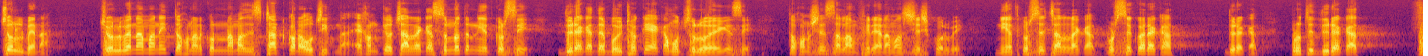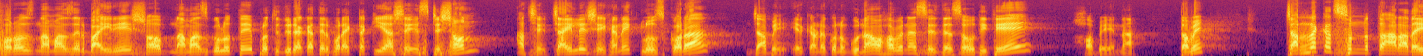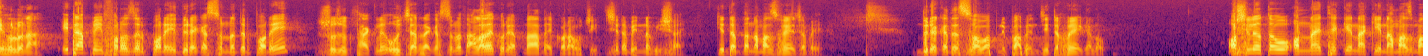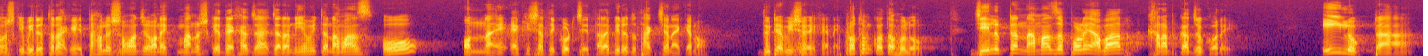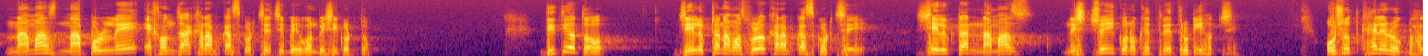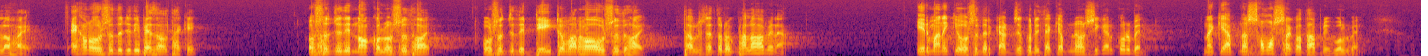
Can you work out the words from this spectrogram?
চলবে না। চলবে না মানে তখন আর কোনো নামাজ স্টার্ট করা উচিত না। এখন কেউ চার রাকাত সুন্নতের নিয়ত করছে, দুই রাকাতের বৈঠকে একামত শুরু হয়ে গেছে, তখন সে সালাম ফিরে নামাজ শেষ করবে। নিয়ত করছে চার রাকাত, পড়ছে কয় রাকাত? দুই রাকাত। প্রতি দুই রাকাত ফরজ নামাজের বাইরে সব নামাজগুলোতে প্রতি দুই রাকাতের পর একটা কি আসে? স্টেশন আছে। চাইলে সেখানে ক্লোজ করা যাবে। এর কারণে কোনো গুনাও হবে না সেজদাসও দিতে হবে না। তবে চার রাকাত সুন্নত আর আদায় হলো না। এটা আপনি ফরজের পরে, দুই রাকাত সুন্নতের পরে সুযোগ থাকলে ওই চার রাকাত সুন্নত আলাদা করে আপনার আদায় করা উচিত। সেটা ভিন্ন বিষয়। কিন্তু আপনার নামাজ হয়ে যাবে। দুই রাকাতের সব আপনি পাবেন, যেটা হয়ে গেল। অশ্লীলতা ও অন্যায় থেকে নাকি নামাজ মানুষকে বিরত রাখে? তাহলে সমাজে অনেক মানুষকে দেখা যায় যারা নিয়মিত নামাজ ও অন্যায় একই সাথে করছে, তারা বিরত থাকছে না কেন? দুইটা বিষয় এখানে। প্রথম কথা হলো, যে লোকটা নামাজও পড়ে আবার খারাপ কাজও করে। এই লোকটা নামাজ না পড়লে এখন যা খারাপ কাজ করছে, সে বহুগুণ বেশি করত। দ্বিতীয়ত, যে লোকটা নামাজ পড়েও খারাপ কাজ করছে, সে লোকটার নামাজ নিশ্চয়ই কোনো ক্ষেত্রে ত্রুটি হচ্ছে। ওষুধ খাইলে রোগ ভালো হয়। এখন ওষুধে যদি ভেজাল থাকে, ওষুধ যদি নকল ওষুধ হয়, ওষুধ যদি ডেট ওভার হওয়া ওষুধ হয়, তাহলে সেটা তো রোগ ভালো হবে না। এর মানে কি ওষুধের কার্যকারিতাকে আপনি অস্বীকার করবেন? নাকি আপনার সমস্যার কথা আপনি বলবেন?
